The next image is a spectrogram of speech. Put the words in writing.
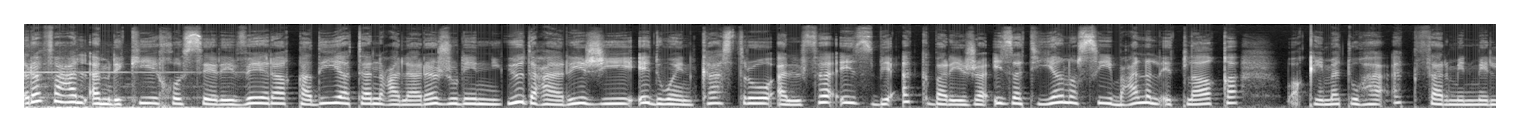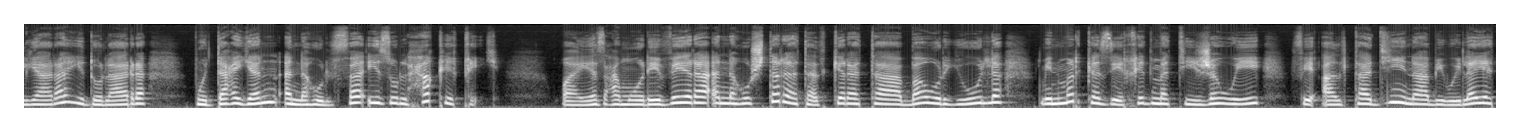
رفع الأمريكي خوسي ريفيرا قضية على رجل يدعى ريجي إدوين كاسترو الفائز بأكبر جائزة يانصيب على الإطلاق وقيمتها أكثر من ملياري دولار مدعيا أنه الفائز الحقيقي. ويزعم ريفيرا أنه اشترى تذكرة باوربول من مركز خدمة جوي في ألتادينا بولاية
